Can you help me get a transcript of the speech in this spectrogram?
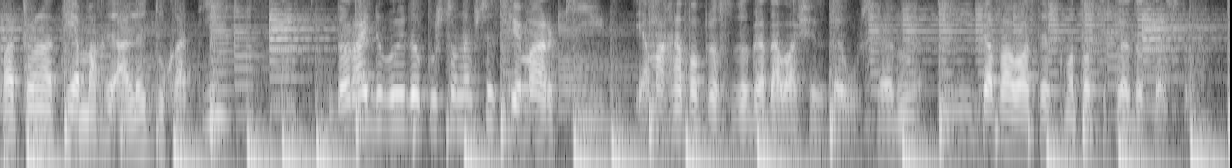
Patronat Yamaha, ale Ducati? Do rajdu były dopuszczone wszystkie marki. Yamaha po prostu dogadała się z Deusem i dawała też motocykle do testów.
